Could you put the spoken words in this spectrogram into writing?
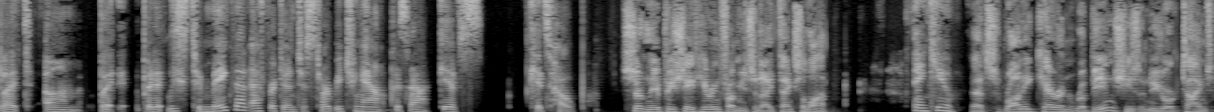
but um, but but at least to make that effort and to start reaching out because that gives kids hope. Certainly appreciate hearing from you tonight. Thanks a lot. Thank you. That's Roni Caryn Rabin. She's a New York Times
